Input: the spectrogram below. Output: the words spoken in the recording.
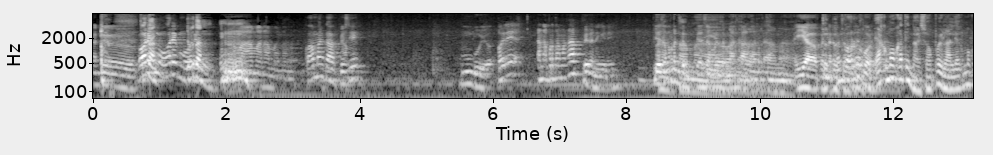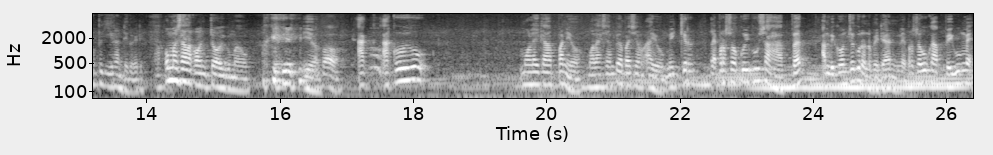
Aduh. Oremu, oremu. Cepetan. Aman aman aman. Kok aman kabeh sih? Embu yo. Kayak anak pertama kabeh kan yang gini. Biasa mendem, pertama, biasa iya, mendem masalah. pertama. Iya, bener. Kan kok rukun. Eh, aku mau kate bahas apa ya lali aku mau kepikiran deh kok. Oh masalah konco iku mau. Oke. Iya. Aku, aku iku mulai kapan yo? Mulai SMP apa SMA yo? Mikir lek prosoku iku sahabat, ambek konco iku ono bedane. Lek prosoku kabeh iku mek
